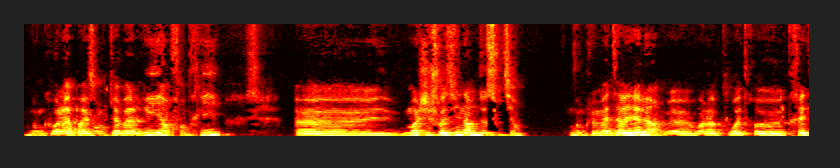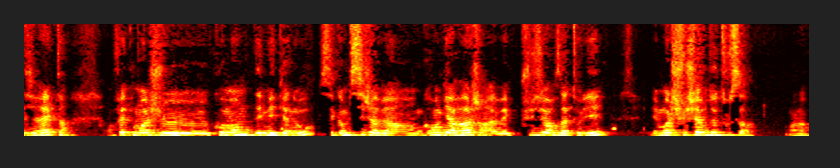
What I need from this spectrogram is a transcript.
Donc voilà, par exemple cavalerie, infanterie. moi, j'ai choisi une arme de soutien. Donc le matériel, voilà, pour être très direct, en fait, moi, je commande des mécanos. C'est comme si j'avais un grand garage avec plusieurs ateliers, et moi, je suis chef de tout ça. Voilà.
